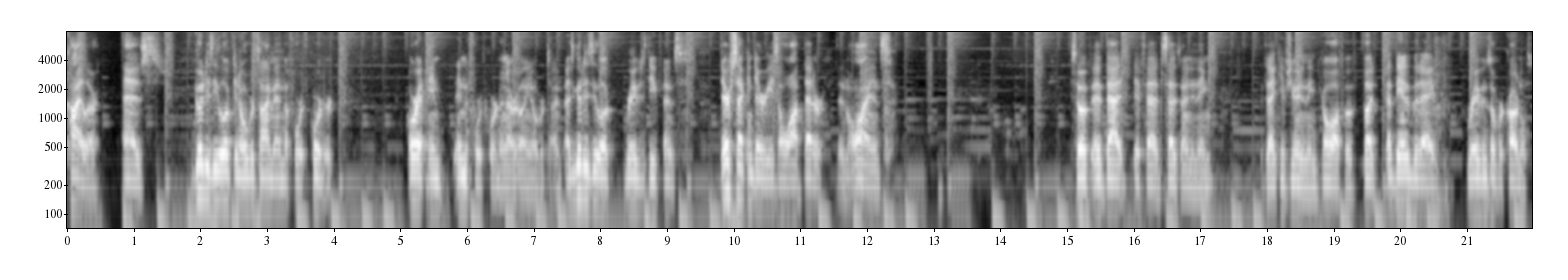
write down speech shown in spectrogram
Kyler as good as he looked in overtime and the fourth quarter or in in the fourth quarter, not really in overtime. As good as he looked, Ravens defense, their secondary is a lot better than the Lions. So if, if that if that says anything, if that gives you anything to go off of, but at the end of the day, Ravens over Cardinals.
